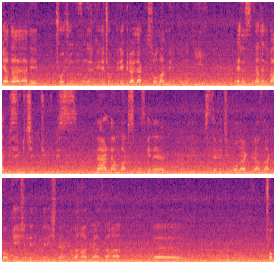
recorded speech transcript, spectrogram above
Ya da hani çocuğunuzun ırkıyla çok birebir alakası olan bir konu değil. En azından hani ben bizim için çünkü biz nereden baksanız gene hani stereotip olarak biraz daha Caucasian dedikleri işte hani daha biraz daha e, çok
